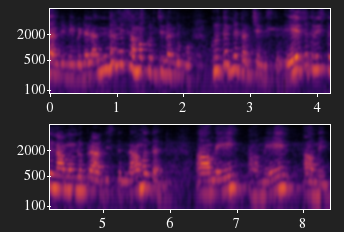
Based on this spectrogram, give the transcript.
తండ్రి నీ బిడ్డలందరినీ సమకూర్చినందుకు కృతజ్ఞతలు చెల్లిస్తూ ఏసుక్రీస్తు నామంలో ప్రార్థిస్తున్నాము తండ్రి. Amen amen amen.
